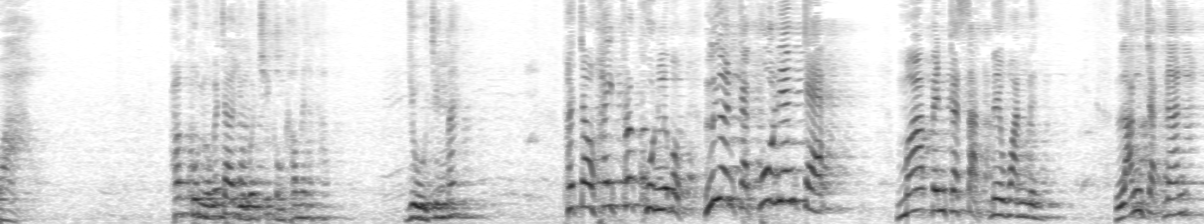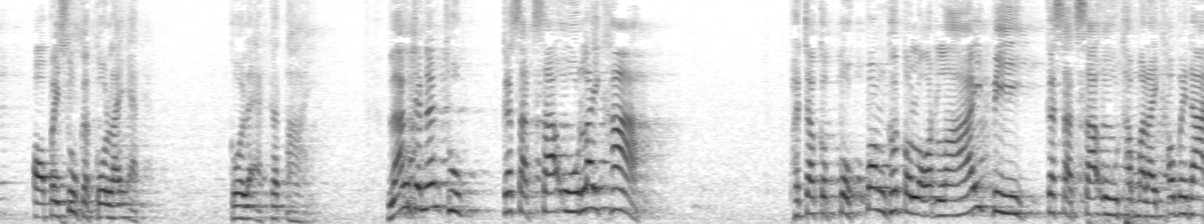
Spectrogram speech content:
ว้าว พระคุณของพระเจ้าอยู่บนชีวิตของเขาไหมล่ะครับ อยู่จริงไหมพระเจ้าให้พระคุณเลยบอกเลื่อนจากผู้เลี้ยงแกะ มาเป็นกษัตริย์ในวันหนึ่ง หลังจากนั้นออกไปสู้กับโกลแอด โกลแอดก็ตาย หลังจากนั้นถูกกษัตริย์ซาอูลไล่ฆ่า พระเจ้าก็ปกป้องเขาตลอดหลายปี กษัตริย์ซาอูลทำอะไรเขาไม่ได้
